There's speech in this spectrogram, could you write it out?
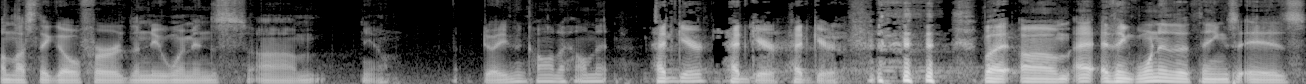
unless they go for the new women's, um, you know, do I even call it a helmet? Headgear, headgear, headgear. but um, I, I think one of the things is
